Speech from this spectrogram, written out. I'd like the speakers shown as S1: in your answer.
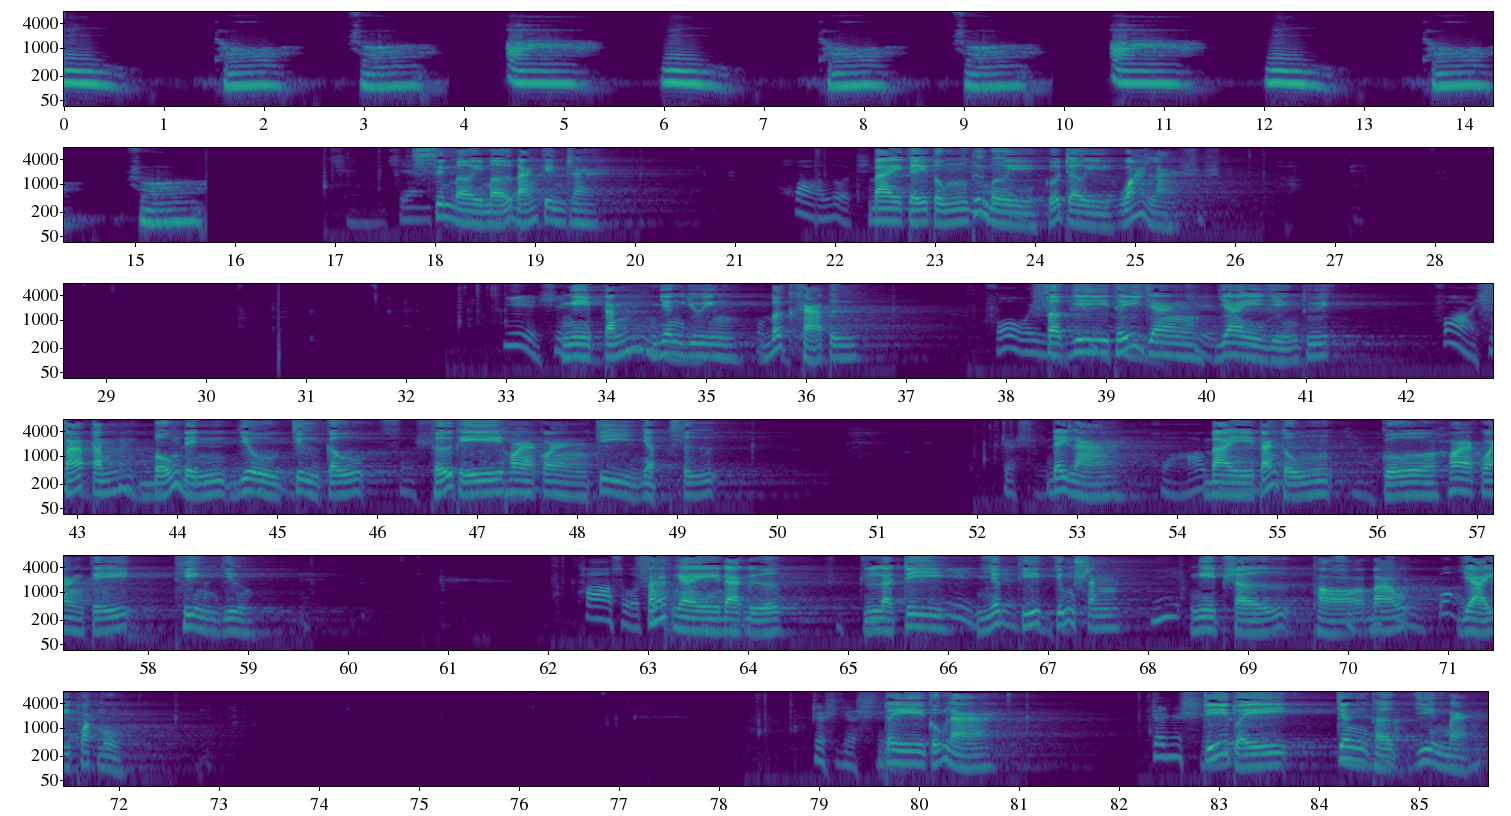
S1: ni tho phở a ni tho phở a ni tho phở
S2: Xin mời mở bản kinh ra. Bài kệ tụng thứ 10 của trời Quá Lạc Nghiệp tánh nhân duyên bất khả tư. Phật di thế gian giai diện thuyết. Pháp tánh bổn định vô chư cấu. Thử thị hoa quang chi nhập xứ. Đây là bài tán tụng của Hoa Quang Ký Thiên Dương. Pháp Ngài đạt được là tri nhất thiết chúng sanh, Nghiệp sở thọ báo, giải thoát môn. Đây cũng là Trí tuệ chân thật viên mãn.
